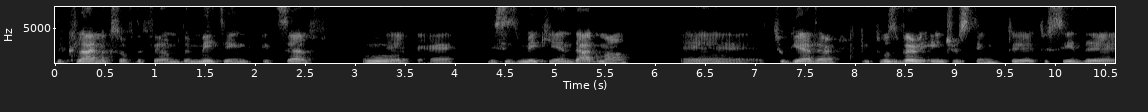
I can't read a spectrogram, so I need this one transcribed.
the climax of the film the meeting itself. Mm. uh, this is mickey and Dagmar uh, together. It was very interesting to, to see the,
